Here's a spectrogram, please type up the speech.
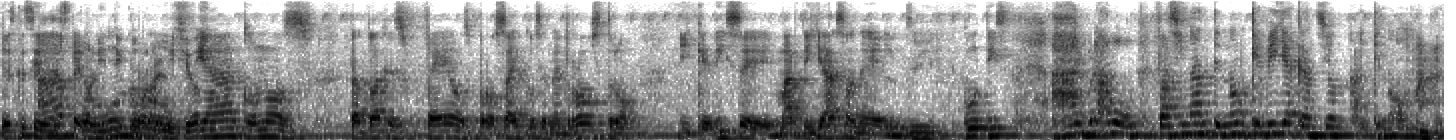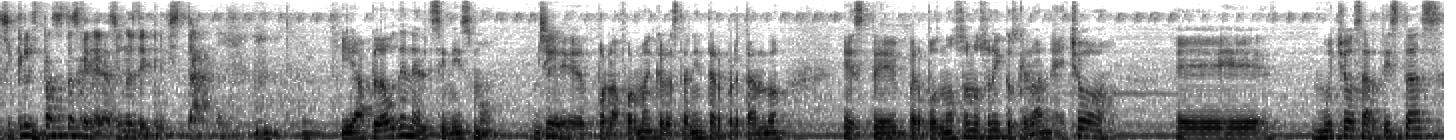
Es que si ah, es pero político un o religioso. rufián con unos tatuajes feos, prosaicos en el rostro y que dice martillazo en el Sí. cutis. Ay, bravo, fascinante, ¿no? Qué bella canción. Ay, que no manches, ¿qué les pasa a estas generaciones de cristal? Y aplauden el cinismo. Sí. de- por la forma en que lo están interpretando. Este, pero pues no son los únicos que lo han hecho. Eh, muchos artistas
